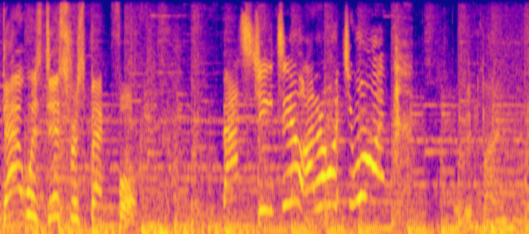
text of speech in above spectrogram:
that was disrespectful. That's G2. I don't know what you want. We'll be fine.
